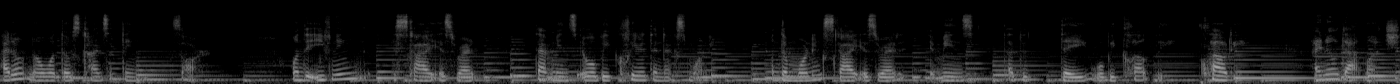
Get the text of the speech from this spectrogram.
I don't know what those kinds of things are. When the evening sky is red, that means it will be clear the next morning. When the morning sky is red, it means that the day will be cloudy. Cloudy. I know that much,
